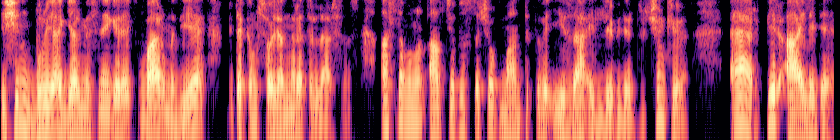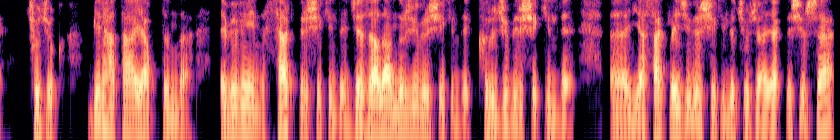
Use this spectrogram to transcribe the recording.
İşin buraya gelmesine gerek var mı diye bir takım söylemler hatırlarsınız. Aslında bunun altyapısı da çok mantıklı ve izah edilebilirdir. Çünkü eğer bir ailede çocuk bir hata yaptığında ebeveyn sert bir şekilde, cezalandırıcı bir şekilde, kırıcı bir şekilde, e, yasaklayıcı bir şekilde çocuğa yaklaşırsa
